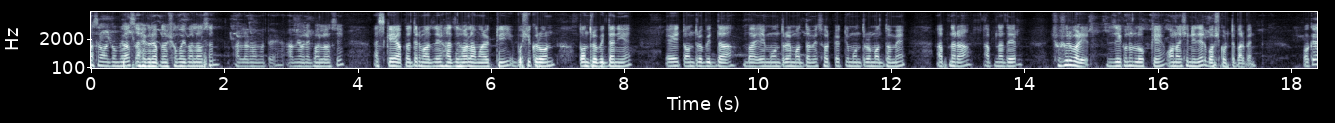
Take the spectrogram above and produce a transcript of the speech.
আসসালামু আলাইকুম ভিউয়ার্স, আশা করি আপনারা সবাই ভালো আছেন। আল্লাহর রহমতে আমি অনেক ভালো আছি। আজকে আপনাদের মাঝে হাজির হল আমার একটি বশীকরণ তন্ত্রবিদ্যা নিয়ে। এই তন্ত্রবিদ্যা বা এই মন্ত্রের মাধ্যমে, ছোট্ট একটি মন্ত্রের মাধ্যমে আপনারা আপনাদের শ্বশুরবাড়ির যে কোনো লোককে অনায়াসে নিজের বশ করতে পারবেন। ওকে?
